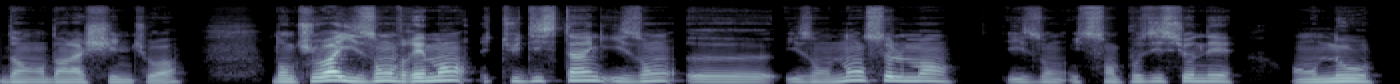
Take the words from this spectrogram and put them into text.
dans dans la Chine, tu vois? Donc tu vois, ils ont vraiment tu distingues, ils ont, ils ont non seulement ils sont positionnés en eau,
